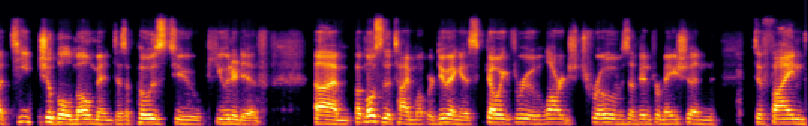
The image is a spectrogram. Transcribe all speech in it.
a teachable moment as opposed to punitive. Um, but most of the time, what we're doing is going through large troves of information to find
